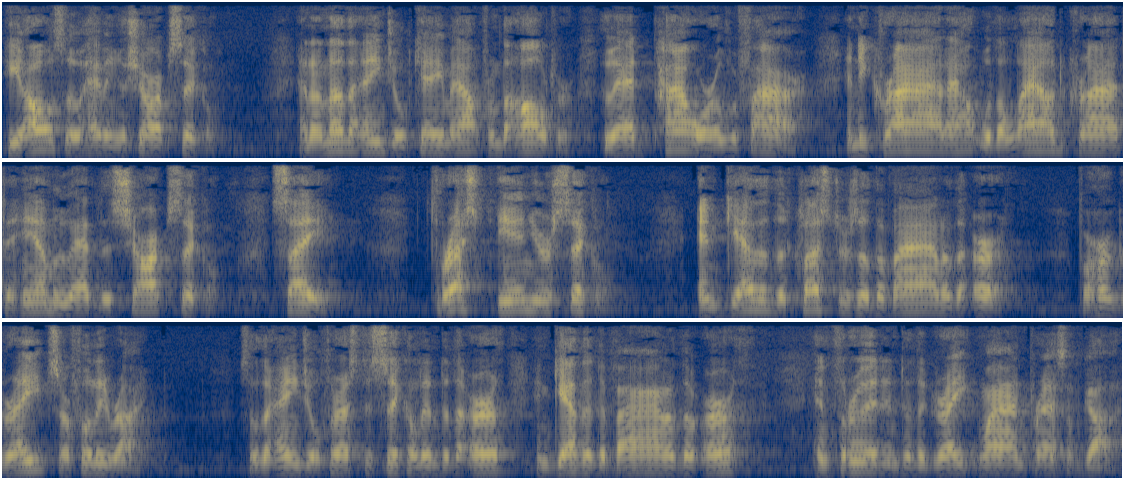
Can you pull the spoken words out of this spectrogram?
he also having a sharp sickle. And another angel came out from the altar, who had power over fire. And he cried out with a loud cry to him who had the sharp sickle, saying, Thrust in your sickle, and gather the clusters of the vine of the earth, for her grapes are fully ripe. So the angel thrust his sickle into the earth, and gathered the vine of the earth, and threw it into the great winepress of God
